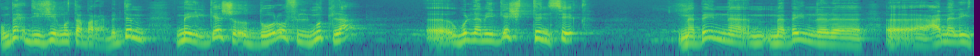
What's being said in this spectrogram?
ومن بعد يجي المتبرع بالدم ما يلقاش الظروف المثلى آه، ولا ما يلقاش التنسيق. ما بين ما بين عملية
